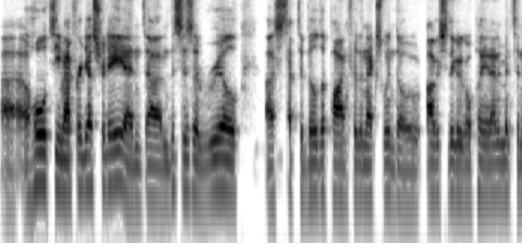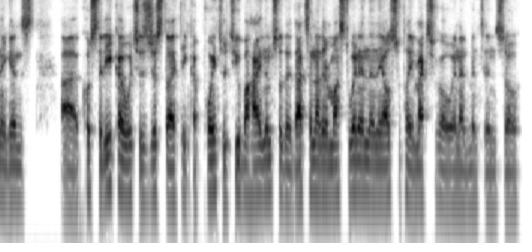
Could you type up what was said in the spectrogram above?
uh, a whole team effort yesterday, and um, this is a real uh, step to build upon for the next window. Obviously, they're going to go play in Edmonton against uh, Costa Rica, which is just I think a point or two behind them, so that that's another must win. And then they also play Mexico in Edmonton, so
